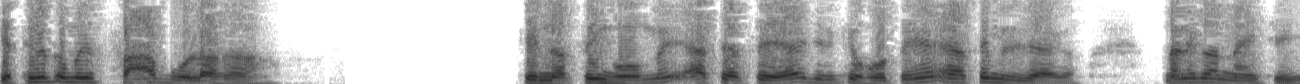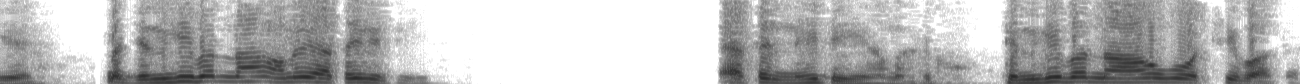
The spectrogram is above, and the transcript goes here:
किसी ने तो मुझे साफ़ बोला था कि नर्सिंग होम में ऐसे ऐसे है, जिनके होते हैं ऐसे मिल जाएगा। मैंने कहा, नहीं चाहिए। मैं ज़िंदगी भर ना हमें ऐसे ही नहीं चाहिए। ऐसे नहीं चाहिए हमारे को। ज़िंदगी भर ना हो, वो अच्छी बात है।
